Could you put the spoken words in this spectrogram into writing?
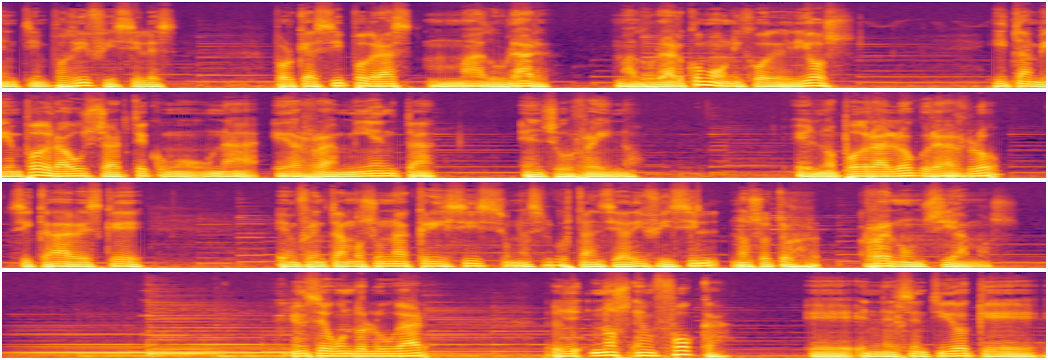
en tiempos difíciles, porque así podrás madurar, madurar como un hijo de Dios, y también podrá usarte como una herramienta en su reino. Él no podrá lograrlo si cada vez que enfrentamos una crisis, una circunstancia difícil, nosotros renunciamos. En segundo lugar, eh, nos enfoca eh, en el sentido que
